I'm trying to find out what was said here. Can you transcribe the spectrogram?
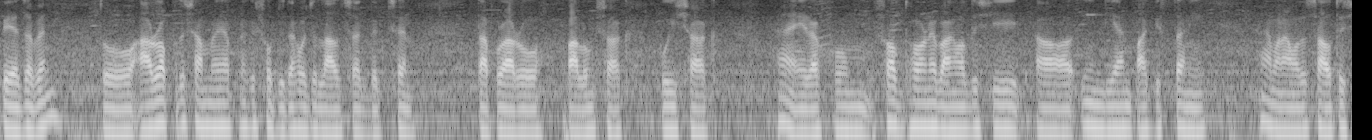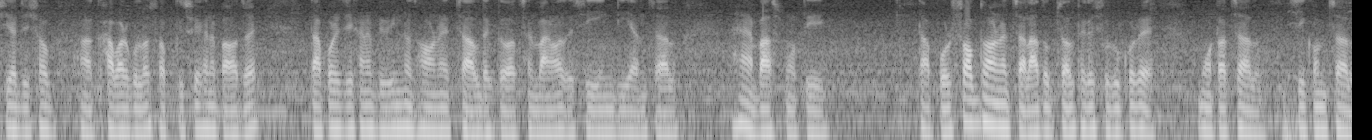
পেয়ে যাবেন। তো আরও আপনাদের সামনে আপনাকে সবজি দেখা যে লাল শাক দেখছেন, তারপর আরও পালং শাক, পুঁই শাক হ্যাঁ এরকম সব ধরনের বাংলাদেশি ইন্ডিয়ান, পাকিস্তানি হ্যাঁ মানে আমাদের সাউথ এশিয়ার যেসব খাবারগুলো সব কিছু এখানে পাওয়া যায়। তারপরে যেখানে বিভিন্ন ধরনের চাল দেখতে পাচ্ছেন, বাংলাদেশি ইন্ডিয়ান চাল হ্যাঁ বাসমতি, তারপর সব ধরনের চাল, আতপ চাল থেকে শুরু করে মোটা চাল, চিকন চাল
